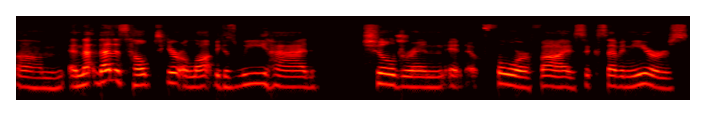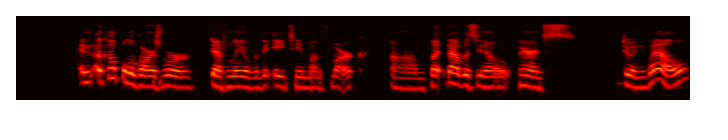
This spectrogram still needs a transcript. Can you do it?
Um, and that, that has helped here a lot because we had children in four, five, six, seven years. And a couple of ours were definitely over the 18 month mark um, but that was you know parents doing well.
